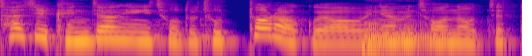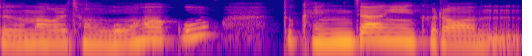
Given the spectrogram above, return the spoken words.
사실 굉장히 저도 좋더라고요. 왜냐하면 음. 저는 어쨌든 음악을 전공하고 또 굉장히 그런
